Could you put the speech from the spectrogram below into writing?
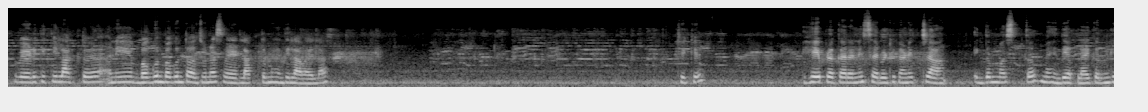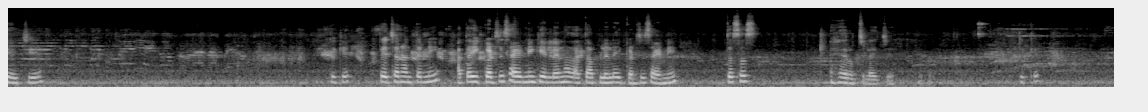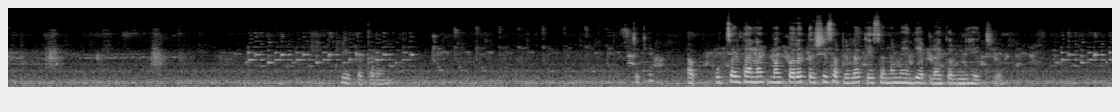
वेळ किती लागतो आहे आणि बघून बघून तर अजूनच वेळ लागतो मेहंदी लावायला. ठीक आहे. हे प्रकाराने सर्व ठिकाणी चांग एकदम मस्त मेहंदी अप्लाय करून घ्यायची आहे. ठीक आहे. त्याच्यानंतरनी आता इकडच्या साईडनी केलं ना आता आपल्याला इकडच्या साईडनी तसंच हेअर उचलायचे. ठीक आहे. हे प्रकाराने ठीक आहे. उचलताना मग परत तशीच आपल्याला केसांना मेहंदी अप्लाय करून घ्यायची आहे.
